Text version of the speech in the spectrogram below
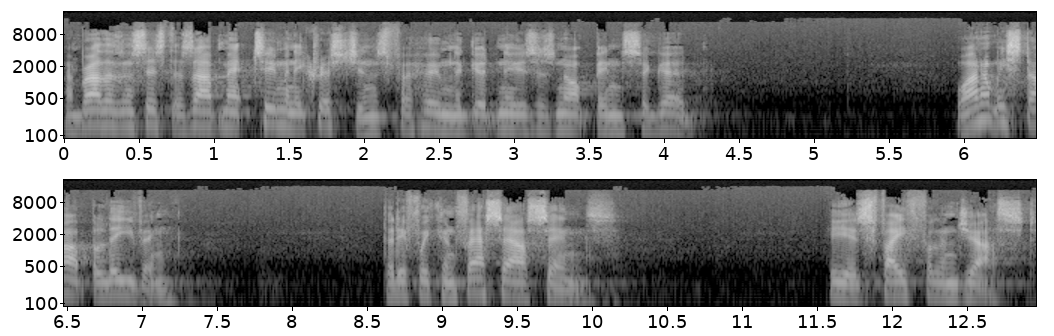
My brothers and sisters, I've met too many Christians for whom the good news has not been so good. Why don't we start believing that if we confess our sins, He is faithful and just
